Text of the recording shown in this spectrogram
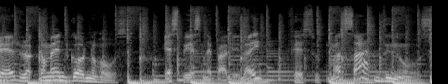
र कमेन्ट गर्नुहोस्। एसपिएस नेपालीलाई फेसबुकमा साथ दिनुहोस्।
